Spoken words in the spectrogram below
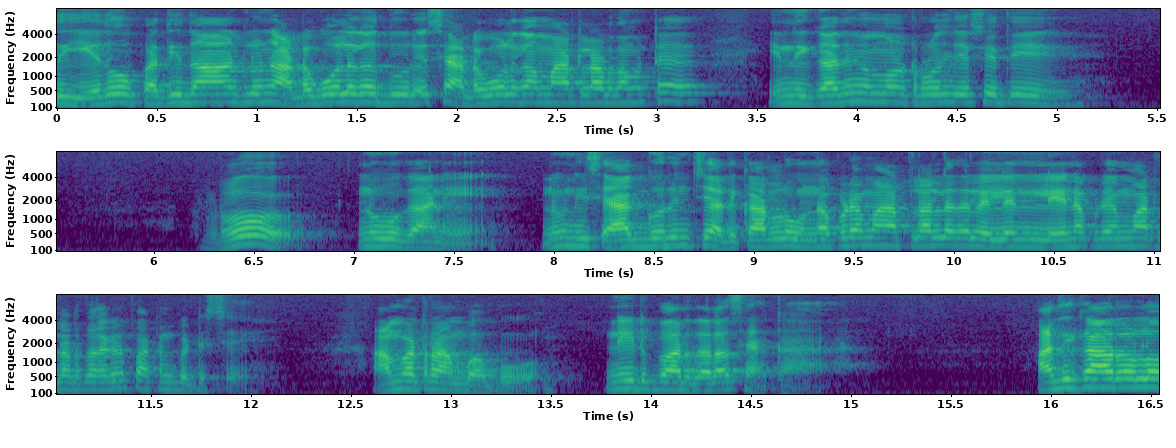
ఏదో ప్రతి దాంట్లోనే అడగోలుగా దూరేసి అడగోలుగా మాట్లాడదామంటే ఇంది కాదు మిమ్మల్ని ట్రోల్ చేసేది? ఇప్పుడు నువ్వు కానీ నువ్వు నీ శాఖ గురించి అధికారంలో ఉన్నప్పుడే మాట్లాడలేదు? లేనప్పుడు ఏం మాట్లాడతారు? కానీ పక్కన పెట్టేసాయి. అంబటి రాంబాబు నీటిపారుదల శాఖ. అధికారంలో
